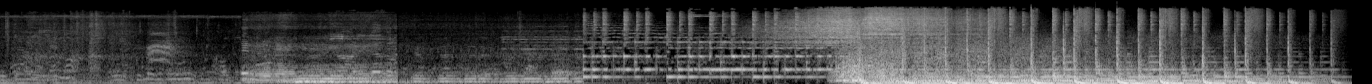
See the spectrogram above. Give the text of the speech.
ありがとう。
